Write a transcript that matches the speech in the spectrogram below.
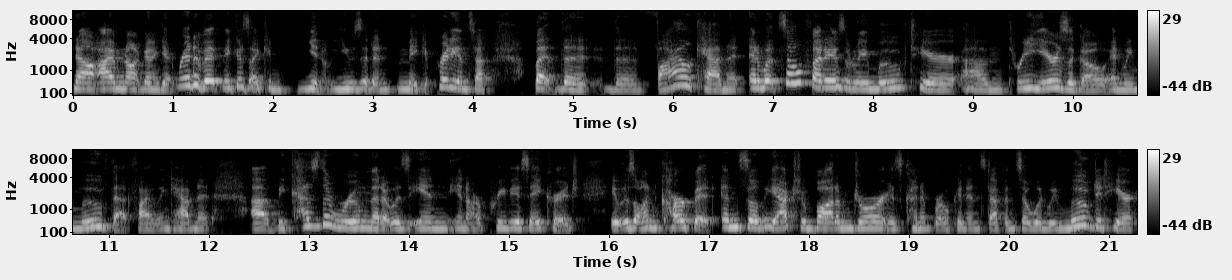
Now, I'm not going to get rid of it because I can, you know, use it and make it pretty and stuff. But the the file cabinet, and what's so funny is when we moved here um, three years ago, and we moved that filing cabinet uh, because the room that it was in in our previous acreage, it was on carpet, and so the actual bottom drawer is kind of broken and stuff. And so when we moved it here,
